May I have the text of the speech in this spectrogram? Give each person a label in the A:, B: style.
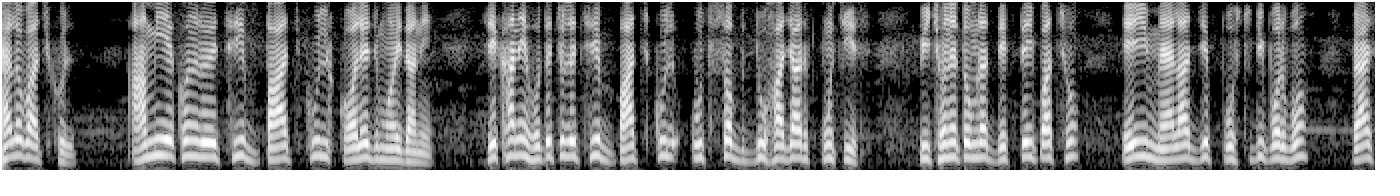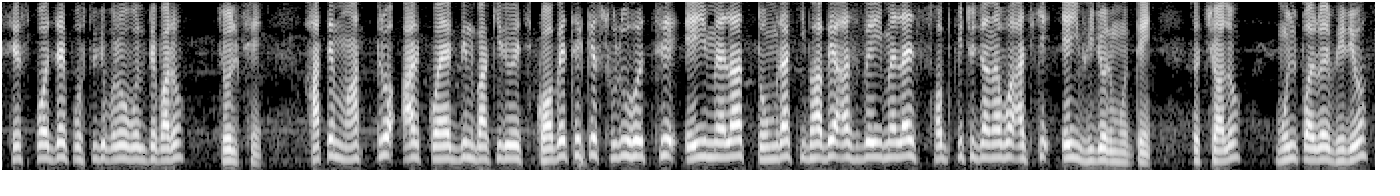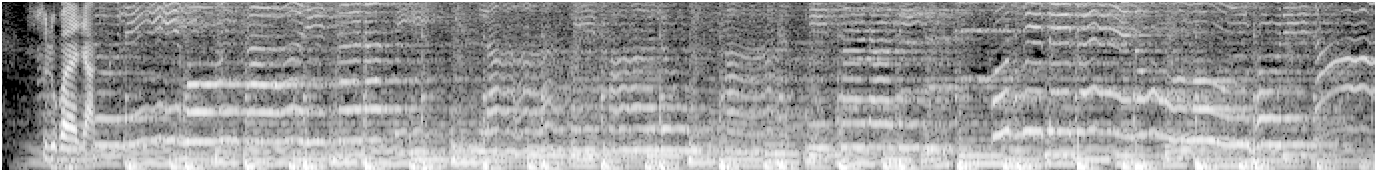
A: Hello Bajkul. আমি এখন রয়েছি বাজকুল কলেজ ময়দানে, যেখানে হতে চলেছে বাজকুল উৎসব দু হাজার পঁচিশ। পিছনে তোমরা দেখতেই পাচ্ছ, এই মেলার যে প্রস্তুতি পর্ব, প্রায় শেষ পর্যায়ে প্রস্তুতি পর্ব বলতে পারো, চলছে। হাতে মাত্র আর কয়েকদিন বাকি রয়েছে। কবে থেকে শুরু হচ্ছে এই মেলা, তোমরা কীভাবে আসবে এই মেলায় সব কিছু জানাব আজকে এই ভিডিওর মধ্যে। তো চলো, মূল পর্বের ভিডিও শুরু করা যাক।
